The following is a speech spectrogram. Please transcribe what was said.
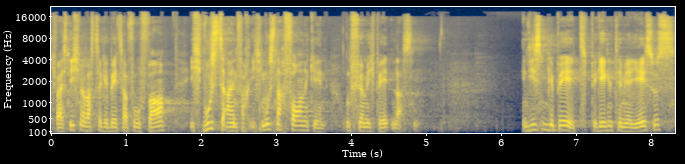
Ich weiß nicht mehr, was der Gebetsaufruf war. Ich wusste einfach, ich muss nach vorne gehen und für mich beten lassen. In diesem Gebet begegnete mir Jesus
